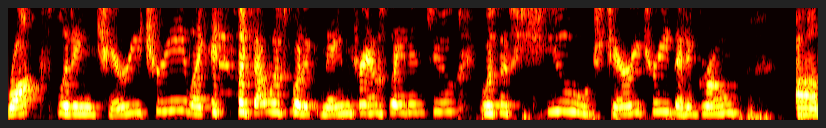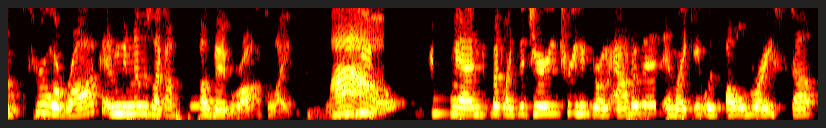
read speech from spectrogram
rock splitting cherry tree. Like, like that was what its name translated to. It was this huge cherry tree that had grown um, through a rock. I mean, it was like a, a big rock, like Wow. and but like the cherry tree had grown out of it and like it was all braced up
